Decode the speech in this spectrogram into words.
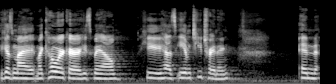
because my, my coworker, he's male, he has EMT training. And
